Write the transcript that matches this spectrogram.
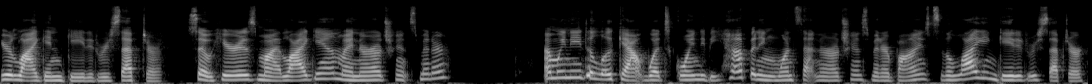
your ligand gated receptor. So here is my ligand, my neurotransmitter. And we need to look at what's going to be happening once that neurotransmitter binds to the ligand gated receptor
